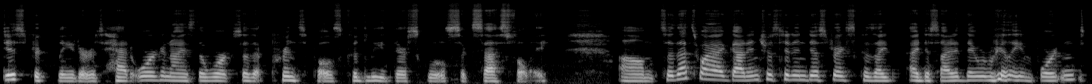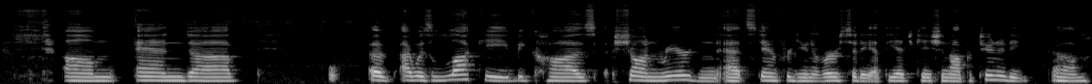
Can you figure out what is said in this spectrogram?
district leaders had organized the work so that principals could lead their schools successfully. Um, so that's why I got interested in districts because I, I decided they were really important. Um, and uh, uh, I was lucky because Sean Reardon at Stanford University at the Education Opportunity um,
